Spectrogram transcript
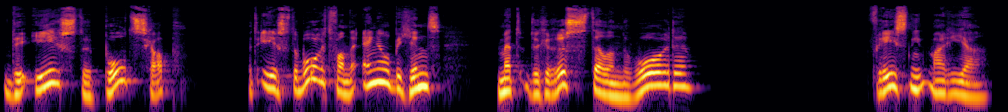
De eerste boodschap, het eerste woord van de engel begint met de geruststellende woorden: Vrees niet, Maria.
